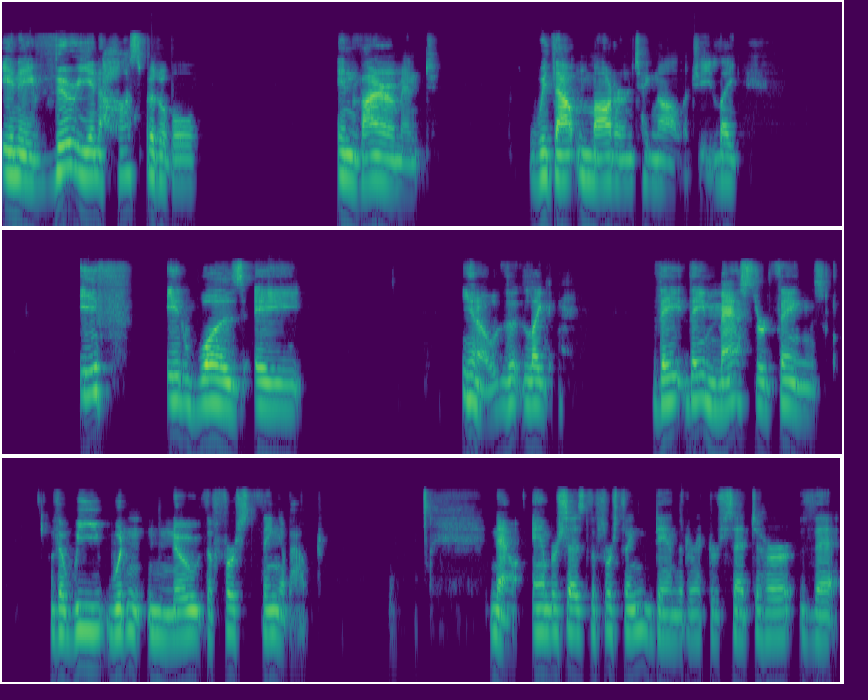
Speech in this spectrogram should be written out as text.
in a very inhospitable environment without modern technology. Like, if it was a you know the, like they they mastered things that we wouldn't know the first thing about Now, Amber says the first thing Dan, the director, said to her that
